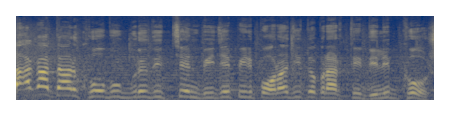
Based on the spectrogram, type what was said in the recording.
লাগাতার ক্ষোভ উগরে দিচ্ছেন বিজেপির পরাজিত প্রার্থী দিলীপ ঘোষ।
